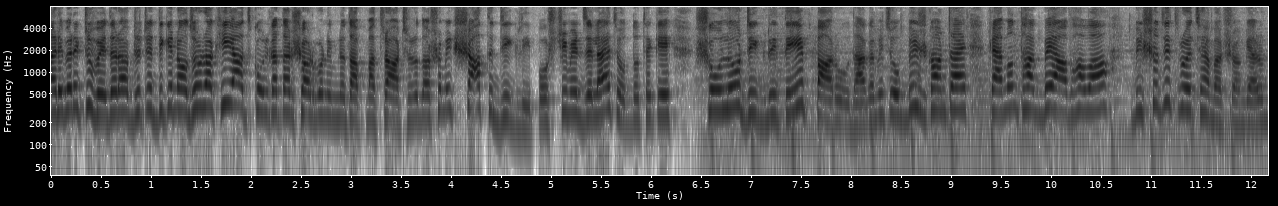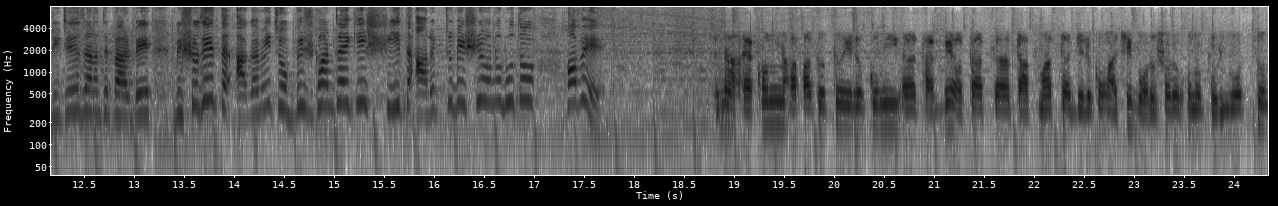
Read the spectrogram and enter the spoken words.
আর এবার একটু ওয়েদার আপডেটের দিকে নজর রাখি। আজ কলকাতার সর্বনিম্ন তাপমাত্রা আঠারো দশমিক সাত ডিগ্রি। পশ্চিমের জেলায় চোদ্দ থেকে ষোলো ডিগ্রিতে পারদ। আগামী চব্বিশ ঘন্টায় কেমন থাকবে আবহাওয়া? বিশ্বজিৎ রয়েছে আমার সঙ্গে। আরও ডিটেল জানাতে পারবে বিশ্বজিৎ, আগামী চব্বিশ ঘন্টায় কি শীত আরেকটু বেশি অনুভূত হবে? না, এখন আপাতত এরকমই থাকবে। অর্থাৎ তাপমাত্রা যেরকম আছে, বড়সড় কোনো পরিবর্তন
